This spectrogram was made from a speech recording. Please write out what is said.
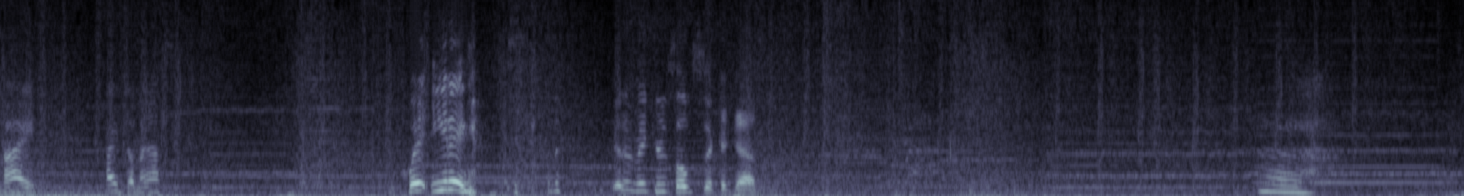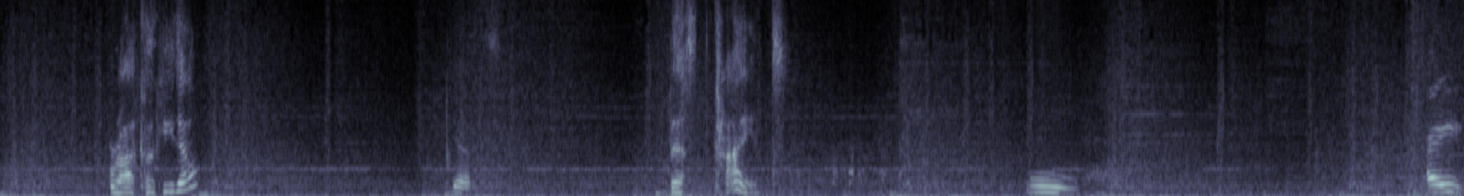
Hi. Hi, dumbass. Quit eating! You're gonna, gonna make yourself sick again. Raw cookie dough? Yes. Best kind. Ooh. I,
